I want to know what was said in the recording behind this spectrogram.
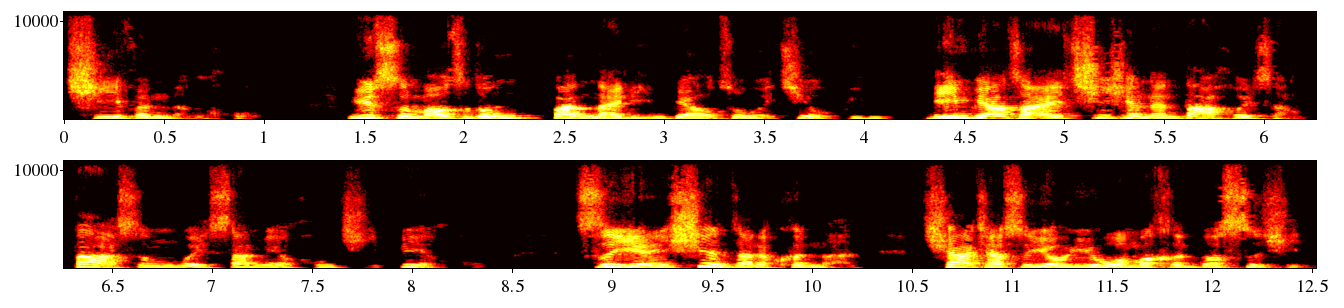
七分人祸。于是毛泽东搬来林彪作为救兵。林彪在七千人大会上大声为三面红旗辩护，直言现在的困难恰恰是由于我们很多事情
